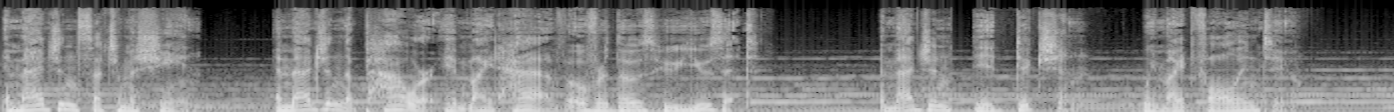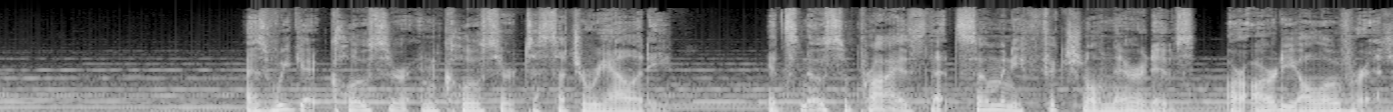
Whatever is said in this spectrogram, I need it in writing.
Imagine such a machine. Imagine the power it might have over those who use it. Imagine the addiction we might fall into. As we get closer and closer to such a reality, it's no surprise that so many fictional narratives are already all over it.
